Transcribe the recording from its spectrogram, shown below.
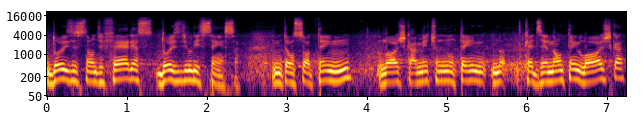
dois estão de férias, dois de licença. Então só tem um, logicamente não tem, não, quer dizer, não tem lógica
